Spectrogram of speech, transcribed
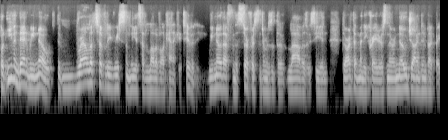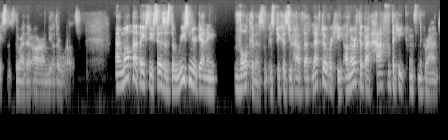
But even then, we know that relatively recently it's had a lot of volcanic activity. We know that from the surface in terms of the lavas we see, and there aren't that many craters, and there are no giant impact basins the way there are on the other worlds. And what that basically says is the reason you're getting volcanism is because you have that leftover heat. On earth about half of the heat coming from the ground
